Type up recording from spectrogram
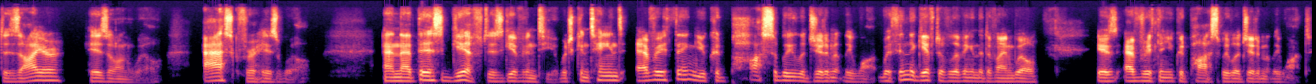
desire His own will, ask for His will and that this gift is given to you, which contains everything you could possibly legitimately want. Within the gift of living in the divine will is everything you could possibly legitimately want.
